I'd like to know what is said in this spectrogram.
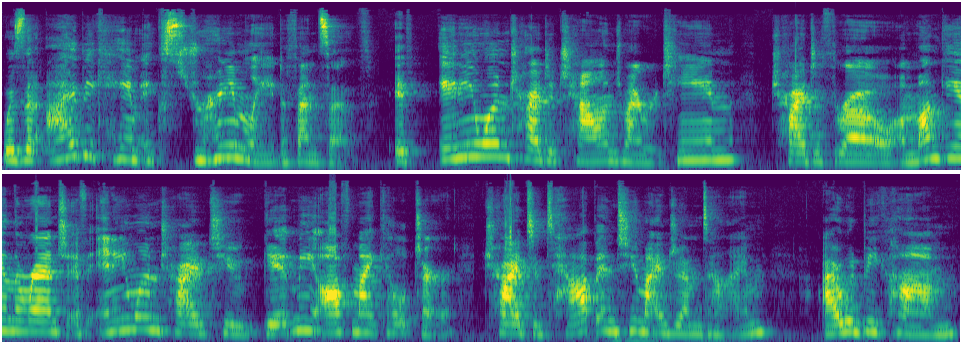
was that I became extremely defensive. If anyone tried to challenge my routine, tried to throw a monkey in the wrench, if anyone tried to get me off my kilter, tried to tap into my gym time, I would become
